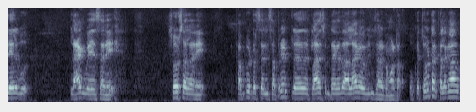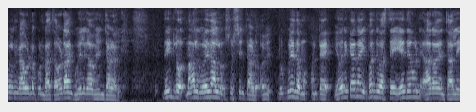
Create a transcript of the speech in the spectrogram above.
తెలుగు లాంగ్వేజెస్ అని సోషల్ అని కంప్యూటర్స్ అని సపరేట్ క్లాస్ ఉంటాయి కదా అలాగే విభజించాడనమాట ఒక చోట కలగాపులంగా ఉండకుండా చదవడానికి వీలుగా విభజించాడు అవి దీంట్లో నాలుగు వేదాలను సృష్టించాడు అవి. ఋగ్వేదం అంటే ఎవరికైనా ఇబ్బంది వస్తే ఏ దేవుడిని ఆరాధించాలి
